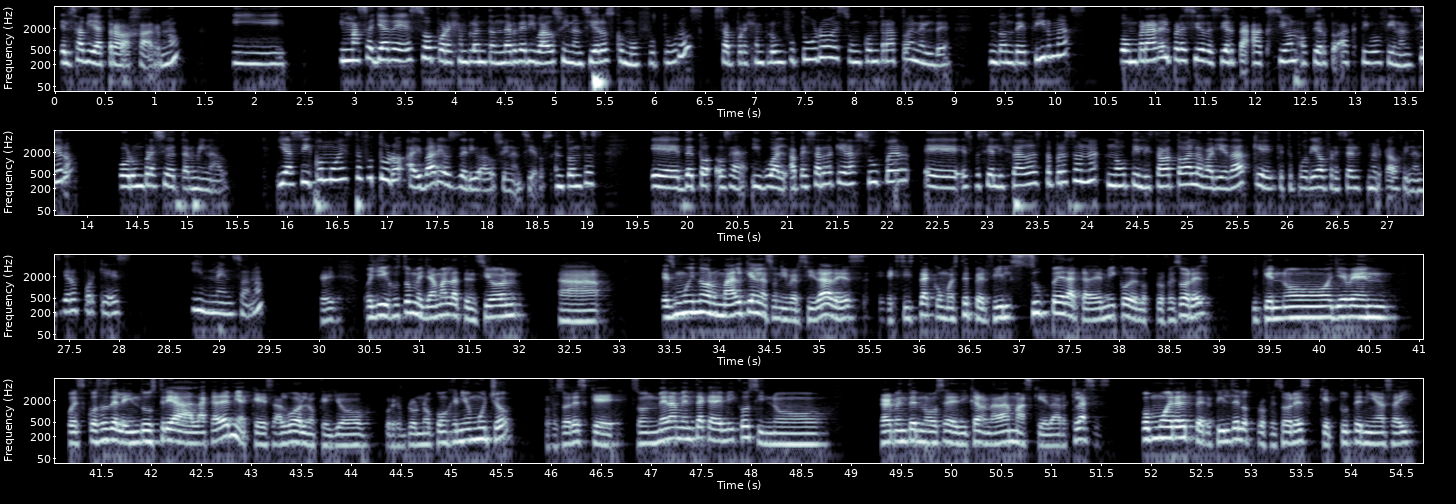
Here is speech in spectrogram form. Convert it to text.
él sabía trabajar, ¿no? Y, y más allá de eso, por ejemplo, entender derivados financieros como futuros, o sea, por ejemplo, un futuro es un contrato en el de, en donde firmas comprar el precio de cierta acción o cierto activo financiero por un precio determinado. Y así como este futuro, hay varios derivados financieros. Entonces, eh, de o sea, igual, a pesar de que era súper eh, especializado esta persona, no utilizaba toda la variedad que, que, te podía ofrecer el mercado financiero porque es inmenso, ¿no? Oye, justo me llama la atención, uh, es muy normal que en las universidades exista como este perfil súper académico de los profesores, y que no lleven pues cosas de la industria a la academia, que es algo en lo que yo, por ejemplo, no congenio mucho. Profesores que son meramente académicos y no realmente no se dedican a nada más que dar clases. ¿Cómo era el perfil de los profesores que tú tenías ahí?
